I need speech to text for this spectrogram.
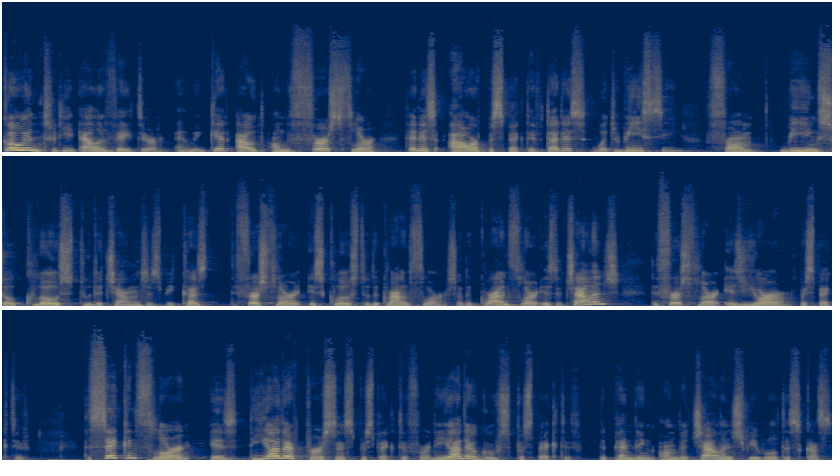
go into the elevator and we get out on the first floor, that is our perspective. That is what we see from being so close to the challenges because the first floor is close to the ground floor. So the ground floor is the challenge, the first floor is your perspective. The second floor is the other person's perspective or the other group's perspective, depending on the challenge we will discuss.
